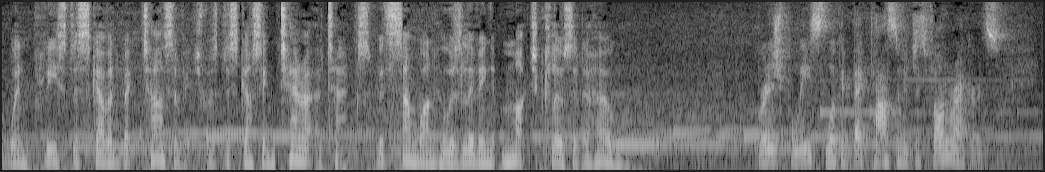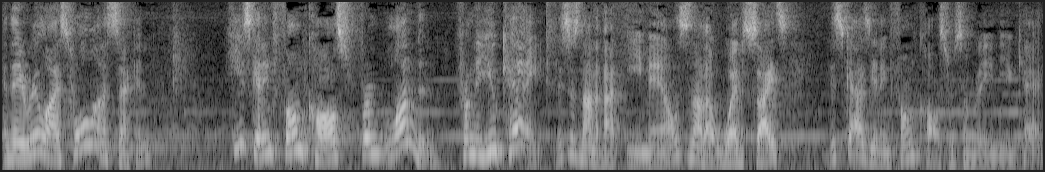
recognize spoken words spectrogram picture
when police discovered Bektasevic was discussing terror attacks with someone who was living much closer to home. British police look at Bektasevic's phone records and they realize, hold on a second, he's getting phone calls from London, from the UK. This is not about email, this is not about websites. This guy's getting phone calls from somebody in the UK.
